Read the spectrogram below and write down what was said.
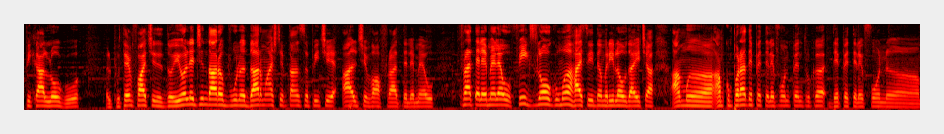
picat logul. Îl putem face de 2. E o legendară bună, dar mă așteptam să pice altceva, fratele meu. Fratele meu, fix logo, mă, hai să-i dăm reload aici. Am, uh, am cumpărat de pe telefon pentru că de pe telefon uh,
